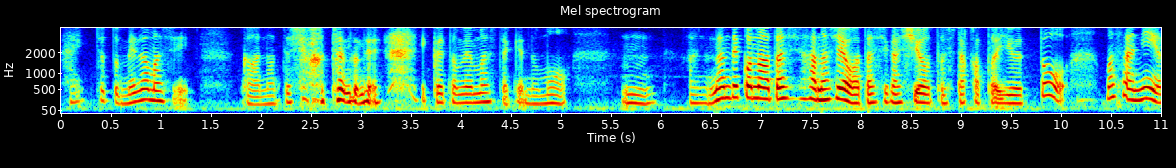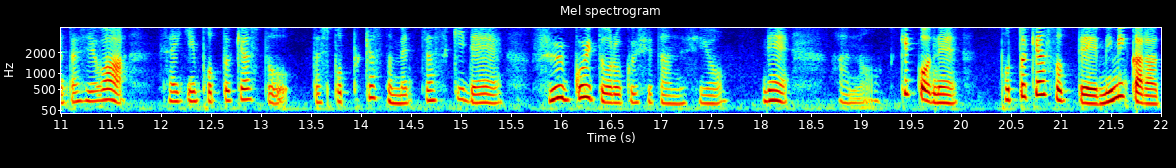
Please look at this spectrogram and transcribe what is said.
はい、ちょっと目覚ましが鳴ってしまったので 一回止めましたけども、うん。あの、なんでこの私、話を私がしようとしたかというと、まさに私は最近、ポッドキャスト、私、ポッドキャストめっちゃ好きで、すっごい登録してたんですよ。で、あの、結構ね、ポッドキャストって耳から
